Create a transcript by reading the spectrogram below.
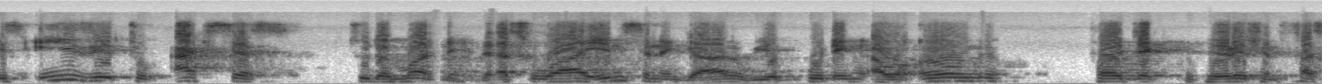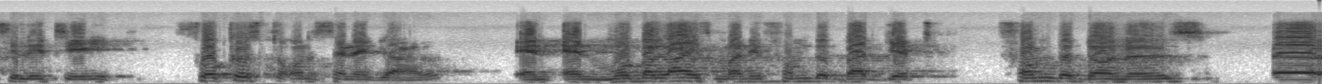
it's easy to access to the money. That's why in Senegal, we are putting our own project preparation facility focused on Senegal and, and mobilize money from the budget, from the donors, uh,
